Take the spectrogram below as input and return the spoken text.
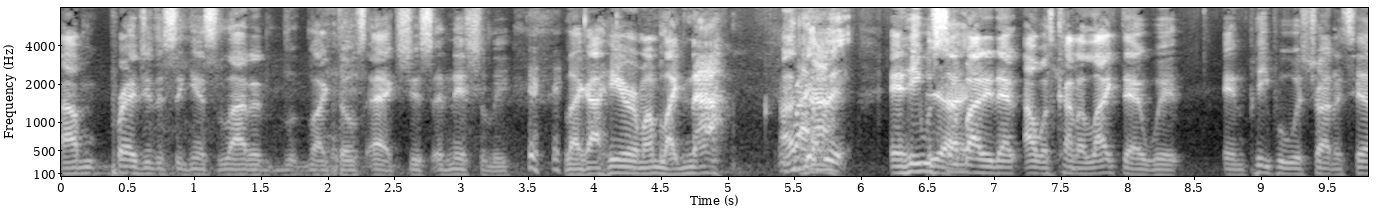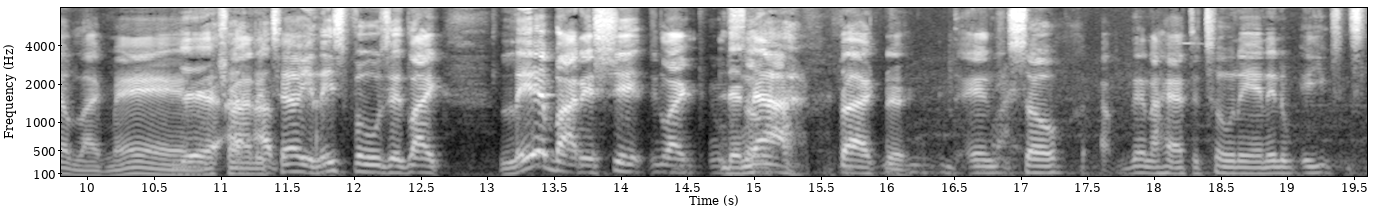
I'm prejudiced against a lot of like those acts just initially. like I hear him, I'm like, nah, I nah. And he was Yeah. somebody that I was kind of like that with, and people was trying to tell him like, man, Yeah, trying I- to I- tell you, and these fools that like live by this shit, like The so- nah factor. and so then I had to tune in, and it,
